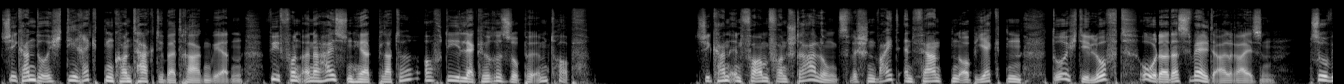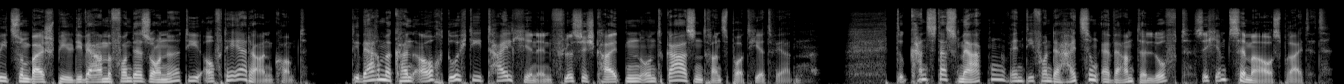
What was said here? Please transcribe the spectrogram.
Sie kann durch direkten Kontakt übertragen werden, wie von einer heißen Herdplatte auf die leckere Suppe im Topf. Sie kann in Form von Strahlung zwischen weit entfernten Objekten durch die Luft oder das Weltall reisen, so wie zum Beispiel die Wärme von der Sonne, die auf der Erde ankommt. Die Wärme kann auch durch die Teilchen in Flüssigkeiten und Gasen transportiert werden. Du kannst das merken, wenn die von der Heizung erwärmte Luft sich im Zimmer ausbreitet.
